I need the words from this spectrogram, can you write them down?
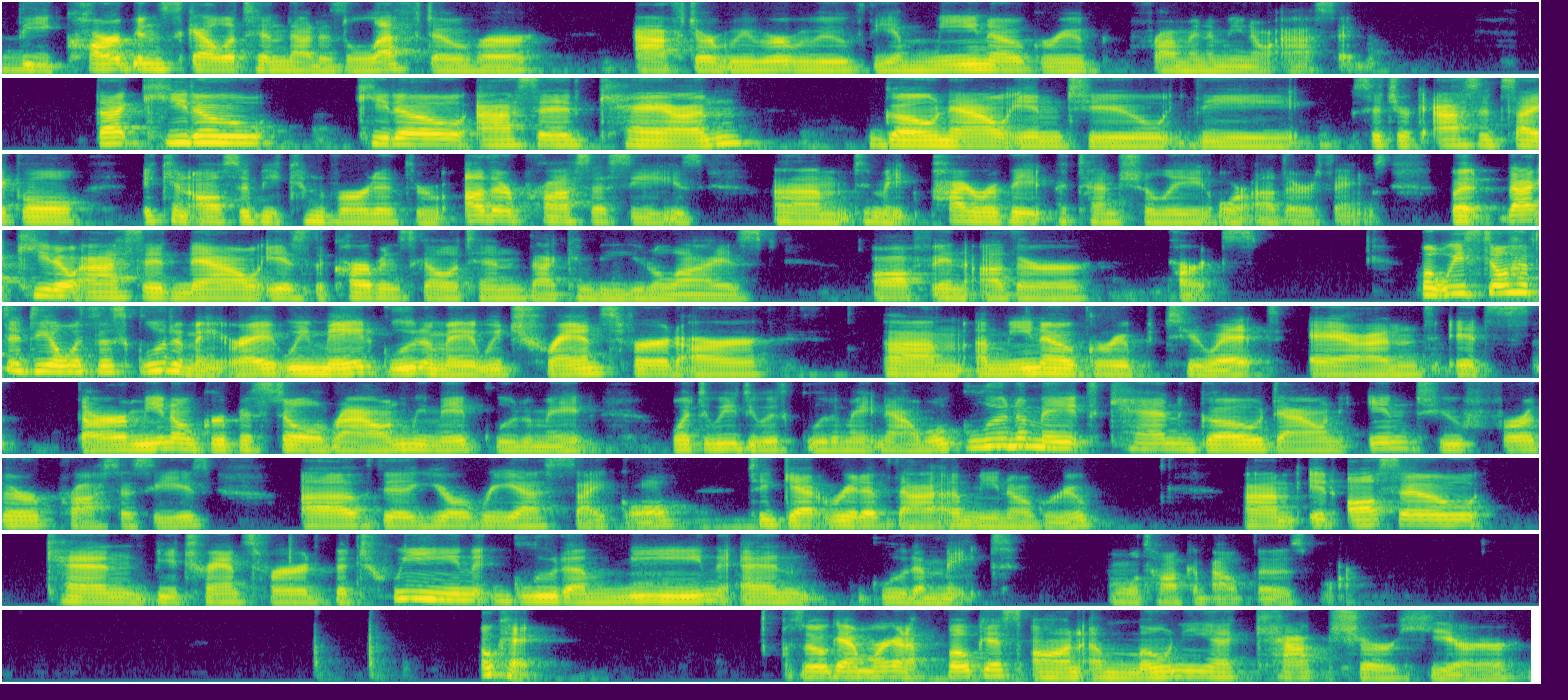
the carbon skeleton that is left over after we remove the amino group from an amino acid. That keto keto acid can go now into the citric acid cycle. It can also be converted through other processes um, to make pyruvate potentially or other things. But that keto acid now is the carbon skeleton that can be utilized off in other parts. But we still have to deal with this glutamate, right? We made glutamate, we transferred our um, amino group to it, and it's our amino group is still around. We made glutamate. What do we do with glutamate now? Well, glutamate can go down into further processes of the urea cycle to get rid of that amino group. Um, it also can be transferred between glutamine and glutamate. And we'll talk about those more. Okay, so again, we're gonna focus on ammonia capture here.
